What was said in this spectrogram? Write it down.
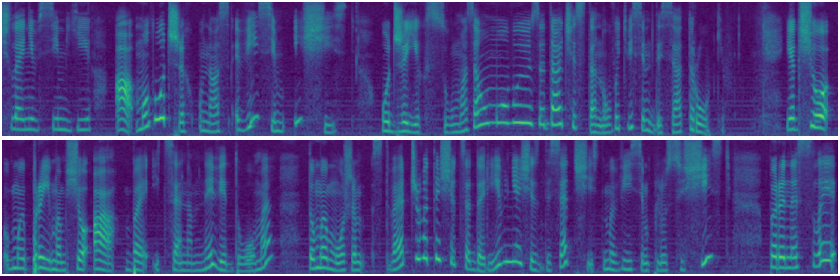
членів сім'ї, а молодших у нас 8 і 6. Отже, їх сума за умовою задачі становить 80 років. Якщо ми приймемо, що А, Б і С нам невідоме, то ми можемо стверджувати, що це дорівнює 66. Ми 8 плюс 6 перенесли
